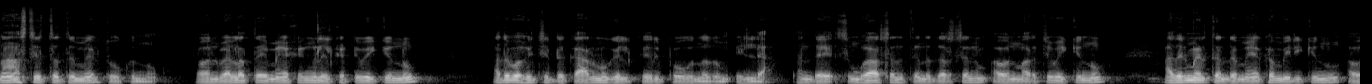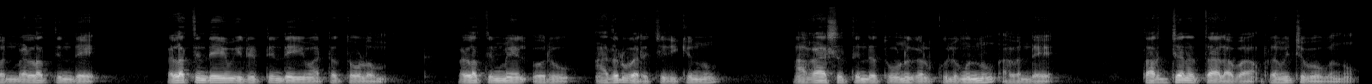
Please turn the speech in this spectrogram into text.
നാസ്തിത്വത്തിന്മേൽ തൂക്കുന്നു. അവൻ വെള്ളത്തെ മേഘങ്ങളിൽ കെട്ടിവയ്ക്കുന്നു. അത് വഹിച്ചിട്ട് കാർമുകിൽ കയറിപ്പോകുന്നതും ഇല്ല. തന്റെ സിംഹാസനത്തിന്റെ ദർശനം അവൻ മറച്ചു വയ്ക്കുന്നു അതിന്മേൽ തന്റെ മേഘം വിരിക്കുന്നു. അവൻ വെള്ളത്തിന്റെ വെള്ളത്തിന്റെയും ഇരുട്ടിന്റെയും അറ്റത്തോളം വെള്ളത്തിന്മേൽ ഒരു അതിർ വരച്ചിരിക്കുന്നു. ആകാശത്തിന്റെ തൂണുകൾ കുലുങ്ങുന്നു. അവന്റെ തർജനത്താൽ അവ ഭ്രമിച്ചു പോകുന്നു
